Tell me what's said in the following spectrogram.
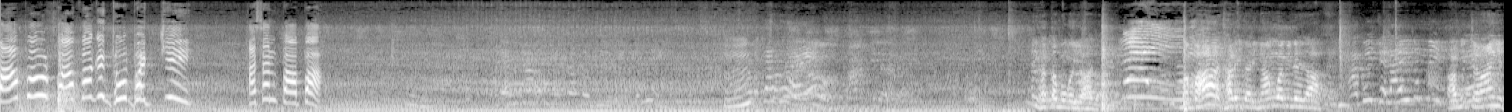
पापा और पापा के दो बच्चे। हसन पापा। हम्म, खत्म हो गई आ जाओ मैं बाहर खड़ी कर आऊँगा अभी ले जा। अभी चलाएँगे।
